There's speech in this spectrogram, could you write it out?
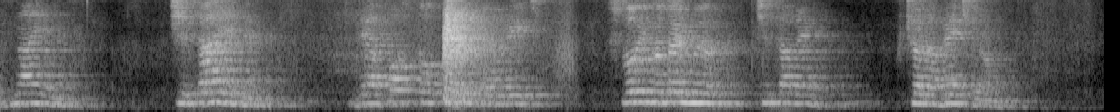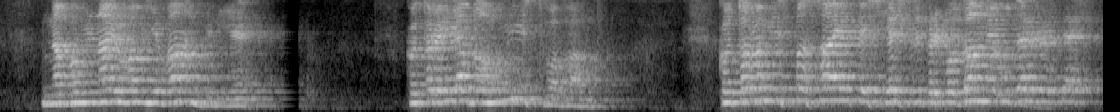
знаємо, читаємо, де апостол Петро говорить, слові, яке ми читали вчора вечором. Напоминаю вам Євангеліє, которое я благовіствував вам, которым и спасаетесь, если преподобные удержите,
